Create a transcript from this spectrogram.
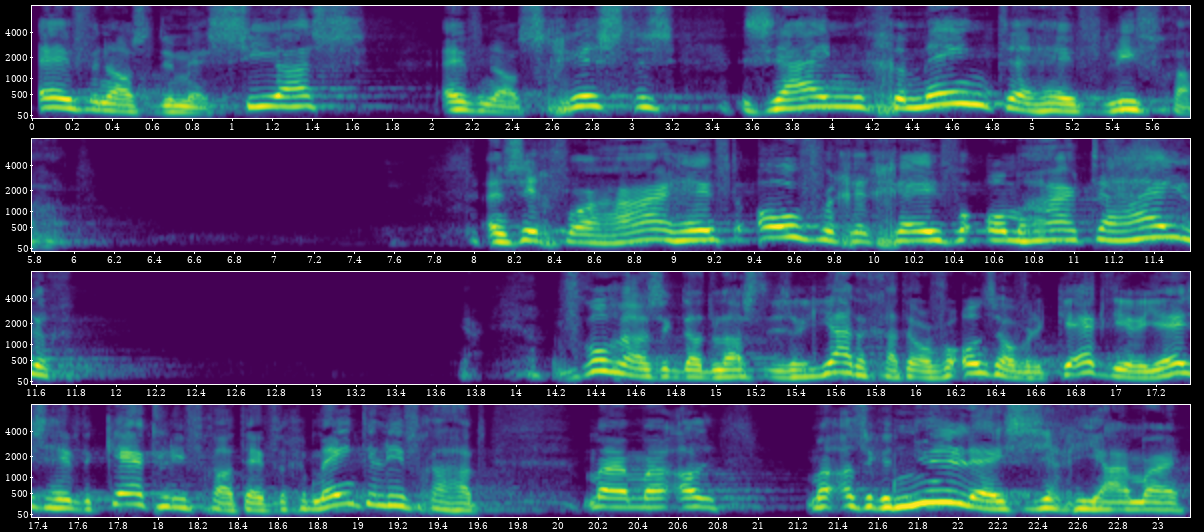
evenals de Messias evenals Christus zijn gemeente heeft liefgehad. En zich voor haar heeft overgegeven om haar te heiligen. Ja. Vroeger als ik dat las, dan zeg ik, ja, dat gaat over ons, over de kerk. De Heer Jezus heeft de kerk lief gehad, heeft de gemeente lief gehad. Maar, maar, als, maar als ik het nu lees, zeg ik, ja, maar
